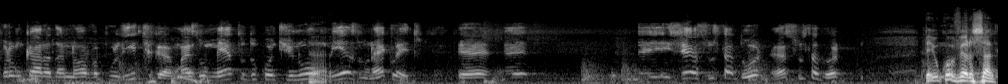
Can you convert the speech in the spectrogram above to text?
para um cara da nova política, mas o método continua é. o mesmo, né, Cleito? É, é, é, isso é assustador, é assustador. Tenho conversado,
